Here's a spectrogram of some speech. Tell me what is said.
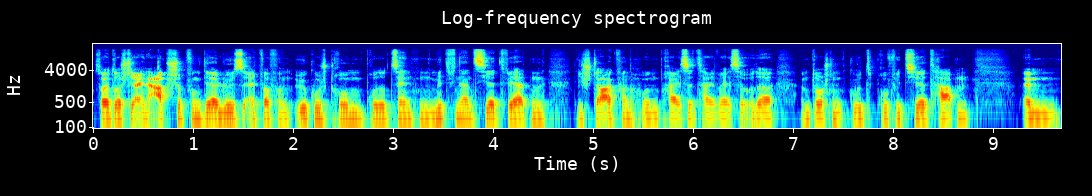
soll durch eine Abschöpfung der Erlöse etwa von Ökostromproduzenten mitfinanziert werden, die stark von hohen Preisen teilweise oder im Durchschnitt gut profitiert haben. Ähm,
